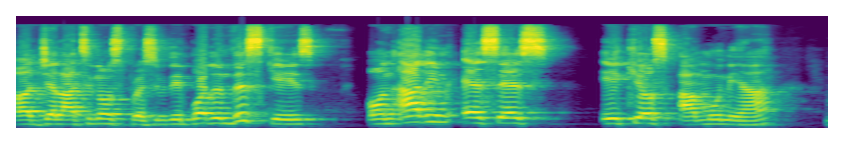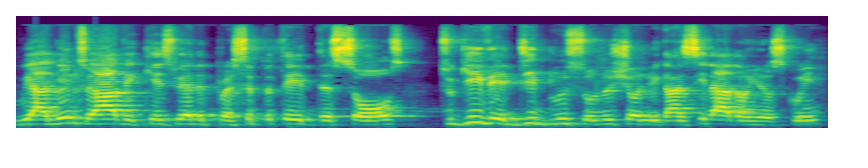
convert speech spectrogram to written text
uh, gelatinous precipitate. But in this case, on adding SS aqueous ammonia, we are going to have a case where the precipitate dissolves to give a deep blue solution. You can see that on your screen.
